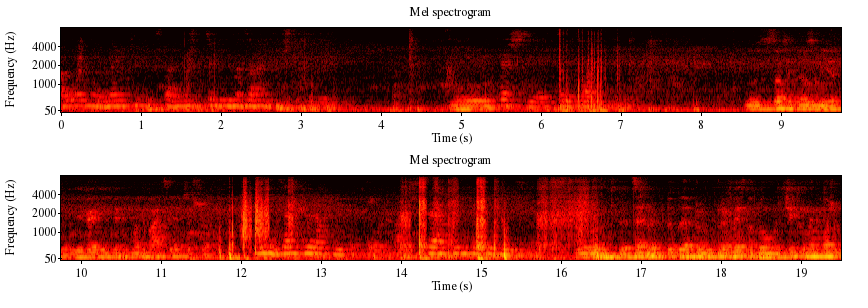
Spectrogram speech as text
але ну, на якій підставі, може це людина взагалі пішки ходила. Ну, Теж є цей два. ну зовсім не розумію, яка їх мотивація чи що. Ні, як ви рахуєте це? Приблизно. Ну, це при- буде при- приблизно, бо чітко ми не можемо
